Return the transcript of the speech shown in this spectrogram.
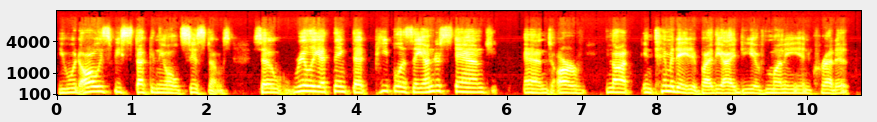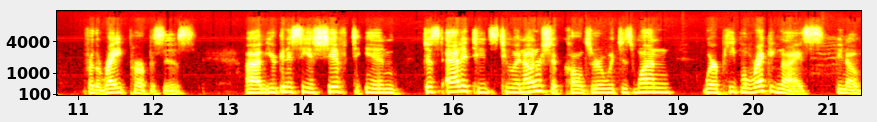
you would always be stuck in the old systems. So, really, I think that people, as they understand and are not intimidated by the idea of money and credit for the right purposes, um, you're going to see a shift in just attitudes to an ownership culture, which is one where people recognize, you know,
